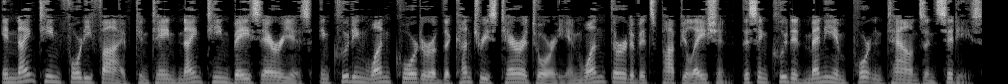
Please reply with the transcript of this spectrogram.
in 1945 contained 19 base areas, including one quarter of the country's territory and one-third of its population, this included many important towns and cities.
